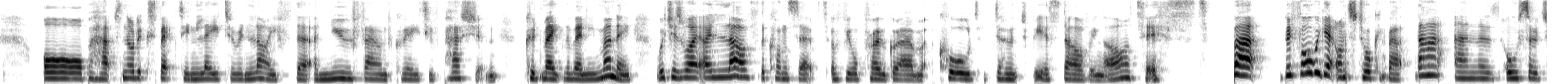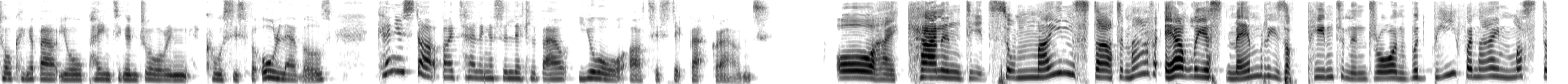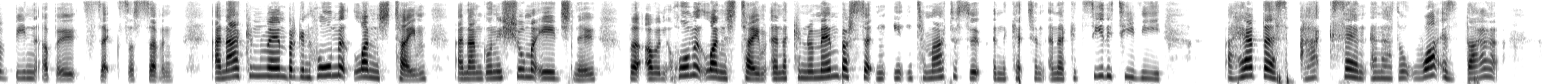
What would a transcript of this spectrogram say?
or perhaps not expecting later in life that a newfound creative passion could make them any money, which is why I love the concept of your program called Don't Be a Starving Artist. But before we get on to talking about that and also talking about your painting and drawing courses for all levels, can you start by telling us a little about your artistic background? Oh, I can indeed. So mine started, my earliest memories of painting and drawing would be when I must have been about six or seven. And I can remember going home at lunchtime, and I'm going to show my age now, but I went home at lunchtime and I can remember sitting eating tomato soup in the kitchen and I could see the TV. I heard this accent and I thought, what is that?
